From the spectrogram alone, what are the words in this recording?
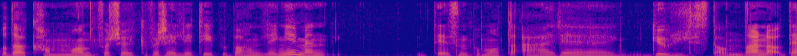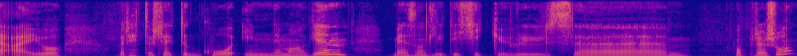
Og da kan man forsøke forskjellige typer behandlinger, men det som på en måte er eh, gullstandarden, da, det er jo rett og slett å gå inn i magen med en sånn lite kikkehullsoperasjon.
